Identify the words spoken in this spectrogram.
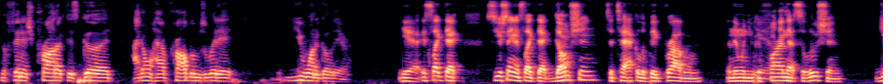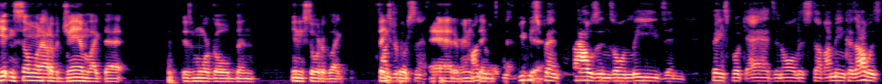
The finished product is good. I don't have problems with it. You want to go there. Yeah, it's like that. So you're saying it's like that gumption to tackle a big problem. And then when you can yeah. find that solution, getting someone out of a jam like that is more gold than any sort of like Facebook 100%. ad or anything. 100%. You can yeah. spend thousands on leads and Facebook ads and all this stuff. I mean, because I was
